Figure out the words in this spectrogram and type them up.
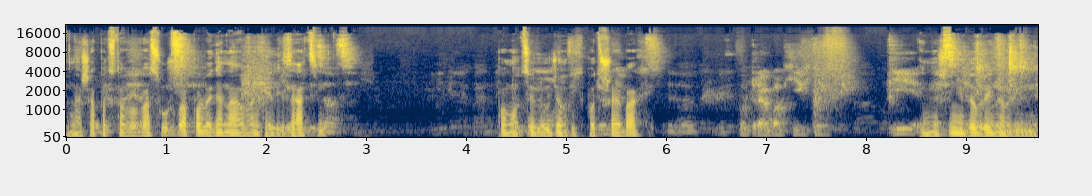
Nasza podstawowa służba polega na ewangelizacji, pomocy ludziom w ich potrzebach i niesieniu dobrej nowiny,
